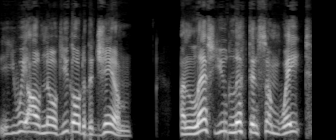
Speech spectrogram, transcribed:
we all know if you go to the gym, unless you lifting some weight,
